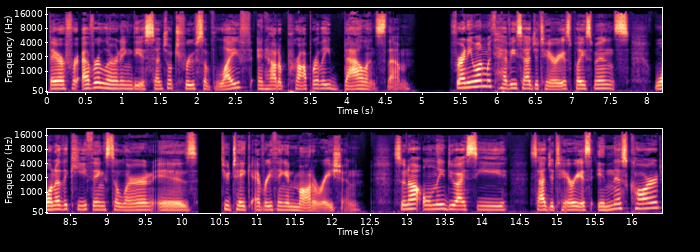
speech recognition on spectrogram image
They are forever learning the essential truths of life and how to properly balance them. For anyone with heavy Sagittarius placements, one of the key things to learn is to take everything in moderation. So, not only do I see Sagittarius in this card,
